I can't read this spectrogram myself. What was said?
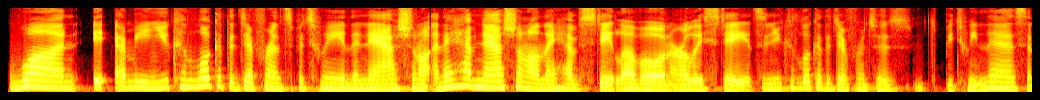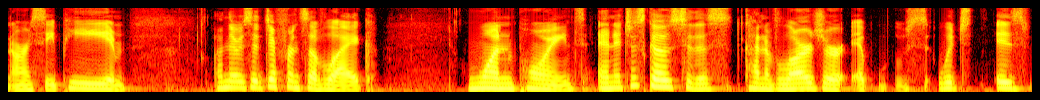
One, it, I mean, you can look at the difference between the national, and they have national and they have state level and early states, and you could look at the differences between this and RCP, and and there's a difference of like one point, and it just goes to this kind of larger, which is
